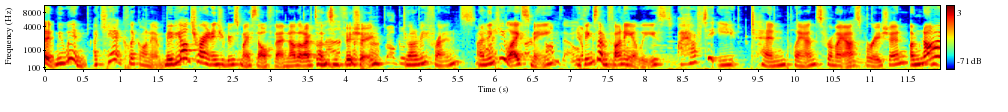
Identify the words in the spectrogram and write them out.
good. We win. I can't click on him. Maybe I'll try and introduce myself then now that I've done some fishing. Do you want to be friends? I think he likes me. He thinks I'm funny at least. I have to eat 10 plants for my aspiration. I'm not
